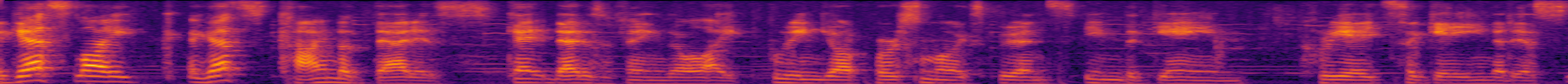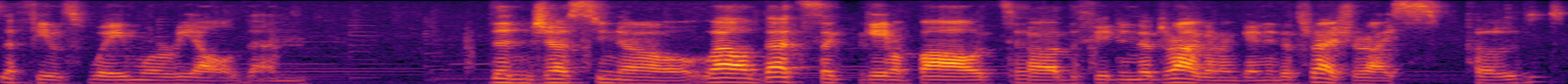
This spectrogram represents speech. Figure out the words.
I guess like I guess kind of that is that is a thing though. Like putting your personal experience in the game creates a game that is that feels way more real than than just you know. Well, that's a game about uh, defeating the dragon and getting the treasure, I suppose.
